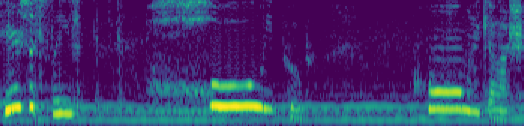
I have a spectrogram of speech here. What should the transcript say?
Here's a sleeve. Holy poop. Oh my gosh.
